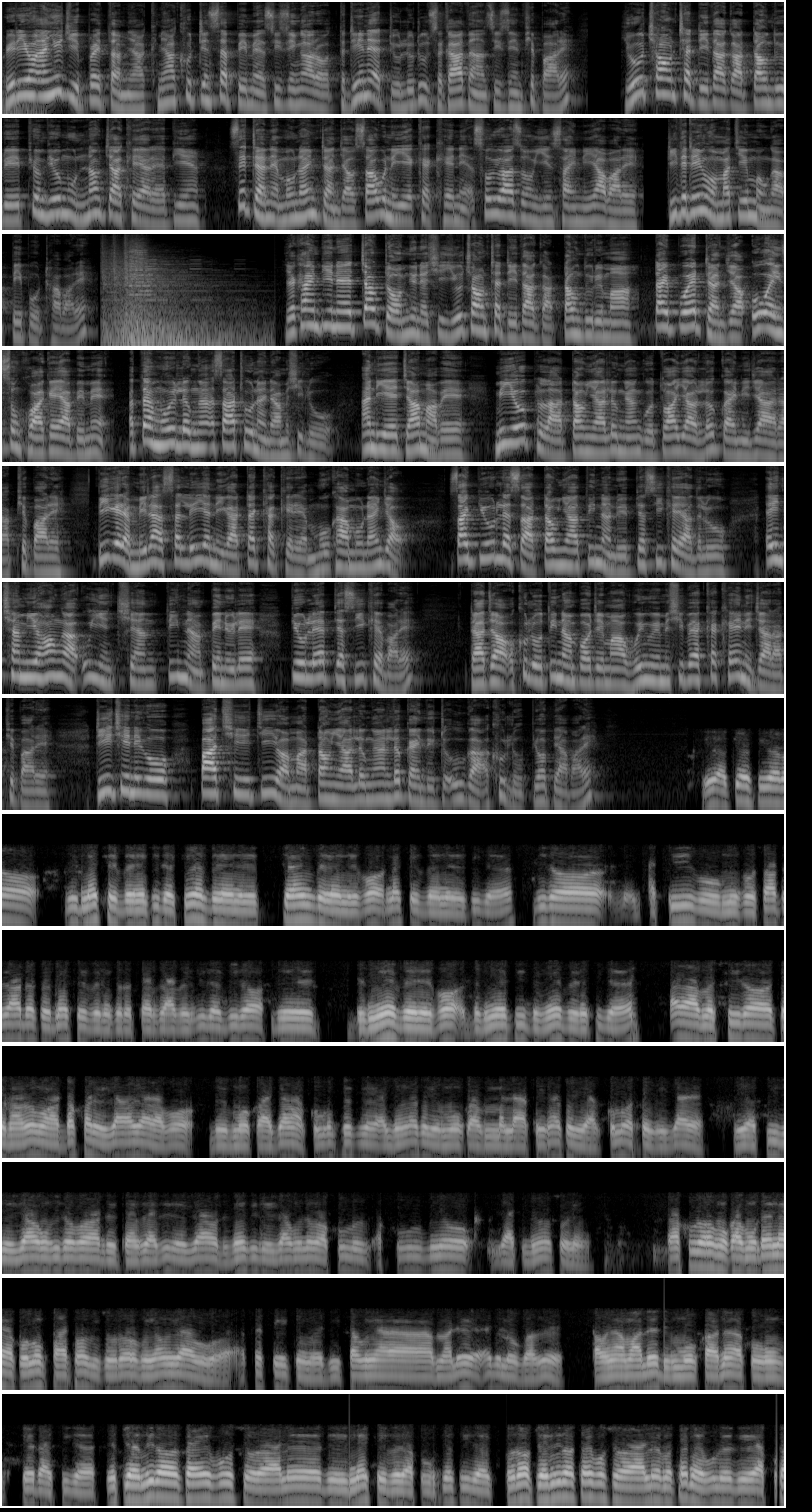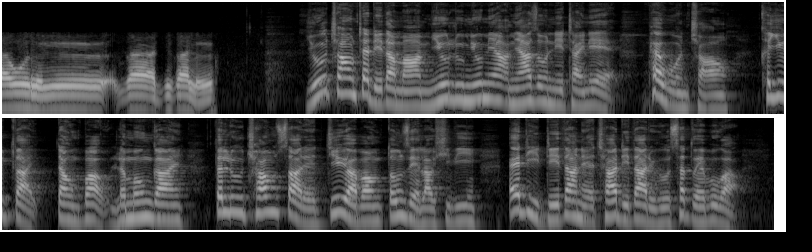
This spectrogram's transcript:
ရေဒီယို UNG ပရိသတ်များခင်ဗျားခုတင်ဆက်ပေးမယ့်အစီအစဉ်ကတော့သတင်းနဲ့အတူလူထုစကားသံအစီအစဉ်ဖြစ်ပါတယ်။ ရိုးချောင်းထက်ဒေသကတောင်သူတွေဖြွံ့ဖြိုးမှုနောက်ကျခဲ့ရတဲ့အပြင်စစ်တမ်းနဲ့မုံတိုင်းတန်ကြောင့်စားဝတ်နေရေးအခက်ခဲနဲ့အဆိုးရွားဆုံးရင်ဆိုင်နေရပါတယ်။ဒီသတင်းကိုမကြီးမုံကပေးပို့ထားပါတယ်။ရခိုင်ပြည်နယ်ကြောက်တော်မြို့နယ်ရှိရိုးချောင်းထက်ဒေသကတောင်သူတွေမှာတိုက်ပွဲတံကြောင့်အိုးအိမ်ဆုံးခွာခဲ့ရပေမဲ့အသက်မွေးလုပ်ငန်းအစားထိုးနိုင်တာမရှိလို့အန်ဒီရဲ့ကြားမှာပဲမီယိုဖလာတောင်ယာလုပ်ငန်းကိုတွားရောက်လုပ်ကိုင်နေကြရတာဖြစ်ပါတယ်။ပြီးခဲ့တဲ့မေလ14ရက်နေ့ကတိုက်ခတ်ခဲ့တဲ့မိုခါမုန်တိုင်းကြောင့် စိုက်ပျိုးလက်စတောင်ယာသီးနှံတွေပျက်စီးခဲ့ရသလိုအိမ်ချမ်းမြေဟောင်းကဥယျင်ချမ်းသီးနှံပင်တွေလည်းပြိုလဲပျက်စီးခဲ့ပါတယ်။ဒါကြောင့်အခုလိုသီးနှံပေါ်ချိန်မှာဝင်ငွေမရှိဘဲခက်ခဲနေကြတာဖြစ်ပါတယ်။ဒီအခြေအနေကိုပါချီကြီးရွာမှာတောင်ယာလုပ်ငန်းလုပ်ကိုင်သူတဦးကအခုလိုပြောပြပါတယ်။ဒီအကျက်စီကတော့ ဒီလက်ချေပင်ရှိတယ်ကျွန်းပင်တွေကျန်းပင်တွေပေါ့လက်ချေပင်တွေရှိတယ်ပြီးတော့အချီးကိုမိကိုစားပြတော့ဆိုလက်ချေပင်တွေဆိုတော့တံပြပင်ရှိတယ်ပြီးတော့ဒီဒီမြေပင်တွေပေါ့ဒီမြေပြီးဒီမြေပင်ရှိတယ်အဲ့ဒါမရှိတော့ကျွန်တော်တို့မှာဒုက္ခတွေရရတာပေါ့ဒီမောကကြောင့်ကိုယ်ကိုပြည့်အရင်ကဆိုရင်မောကမလာခင်ကဆိုရင်ကိုလိုဆက်ကြရတယ်ဒီအစီတွေရောင်းပြီးတော့ဒီတံပြာကြီးတွေရောင်းဒီနေကြီးတွေရောင်းပြီးတော့အခုအခုမျိုးရာတီမျိုးဆိုရင် အခုတော့ မကမှုတဲ့နဲ့ အကုန်လုံးပါတော့ပြီဆိုတော့ မရောရဘူး အခက်ခဲကြုံတယ် ဒီကောင်းရမလေးအဲ့ဒီလိုပါပဲ တောင်ရမှာလေဒီမိုခါနဲ့ အကုန်ကျတာရှိတယ်ဒီပြန်ပြီးတော့ဆိုင်ဖို့ဆိုတာလေဒီ next level အကုန်ပြည့်စည်တယ်ဆိုတော့ ပြန်ပြီးတော့ဆိုင်ဖို့ဆိုတာလေမတက်နိုင်ဘူးလေဒီအခုသာဝင်နေကအဓိကလေရိုးချောင်းထက်ဒေသမှာ မြို့လူမျိုးများ အများဆုံးနေထိုင်တဲ့ ဖက်ဝန်ချောင်းခရုတိုက် တောင်ပေါက် လမုံကိုင်းတလူချောင်း စတဲ့ကြေးရွာပေါင်း30လောက်ရှိပြီး အဲ့ဒီဒေသနဲ့အခြားဒေသတွေကိုဆက်သွယ်ဖို့က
